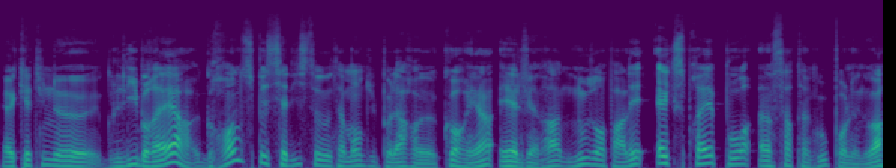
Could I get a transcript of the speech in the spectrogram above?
qui est une libraire, grande spécialiste notamment du polar coréen, et elle viendra nous en parler exprès pour un certain goût pour le noir.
